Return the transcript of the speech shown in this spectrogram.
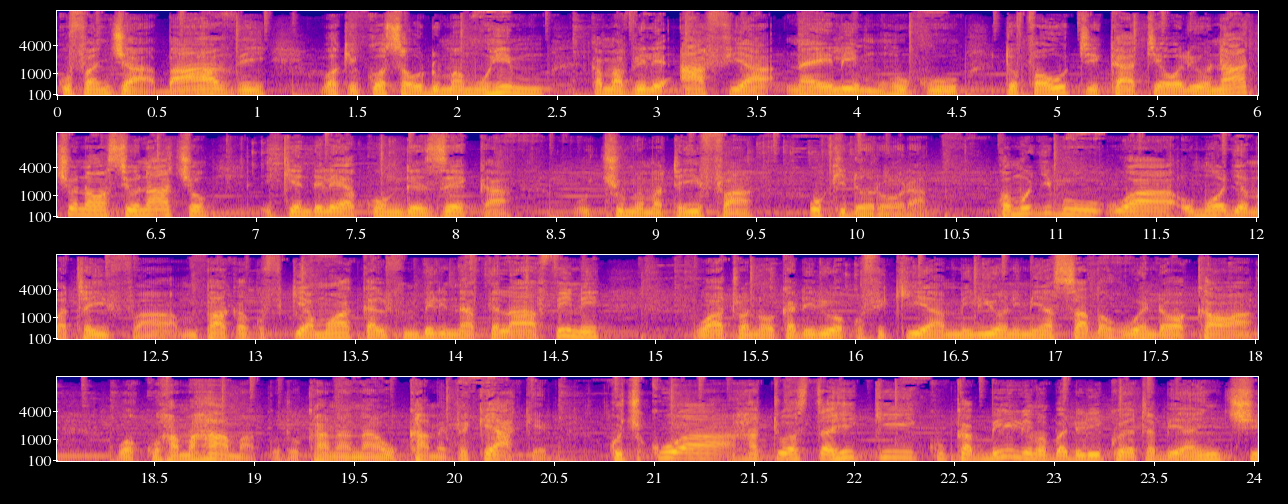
kufa njaa, baadhi wakikosa huduma muhimu kama vile afya na elimu, huku tofauti kati ya walionacho na wasionacho ikiendelea kuongezeka, uchumi wa mataifa ukidorora. Kwa mujibu wa Umoja wa Mataifa, mpaka kufikia mwaka 2030 watu wanaokadiriwa kufikia milioni 700 huenda wakawa wa kuhamahama kutokana na ukame peke yake. Kuchukua hatua stahiki kukabili mabadiliko ya tabia nchi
